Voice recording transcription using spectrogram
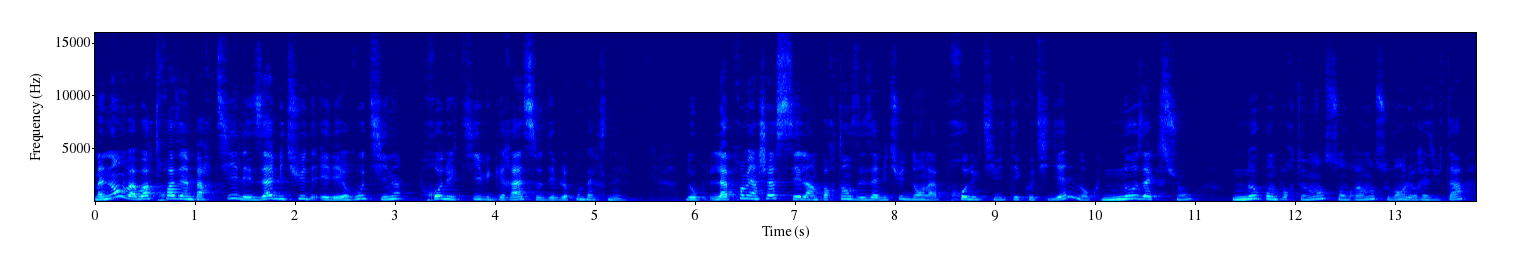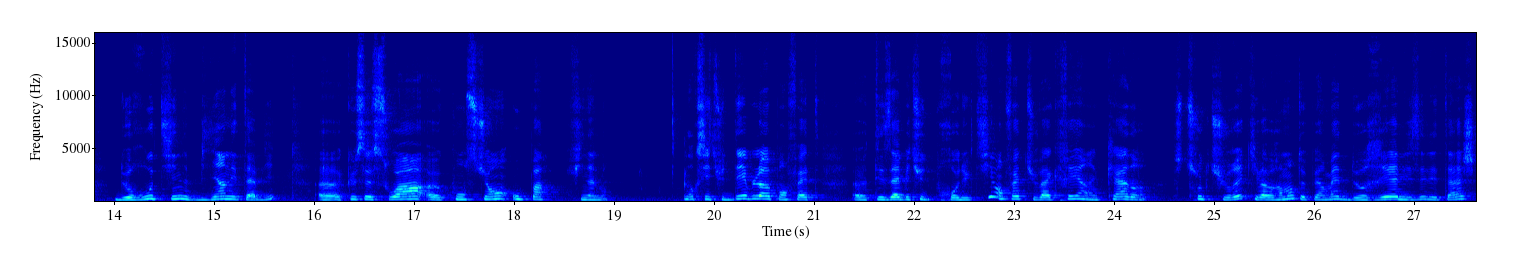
Maintenant, on va voir troisième partie, les habitudes et les routines productives grâce au développement personnel. Donc la première chose, c'est l'importance des habitudes dans la productivité quotidienne. Donc nos actions, nos comportements sont vraiment souvent le résultat de routines bien établies, euh, que ce soit euh, conscient ou pas finalement. Donc si tu développes en fait euh, tes habitudes productives, en fait, tu vas créer un cadre structuré qui va vraiment te permettre de réaliser les tâches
